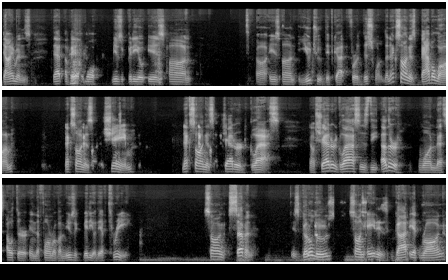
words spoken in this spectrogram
Diamonds. That available music video is on uh, is on YouTube. They've got for this one. The next song is Babylon. Next song is Shame. Next song is Shattered Glass. Now, Shattered Glass is the other one that's out there in the form of a music video. They have three. Song seven is Gonna Lose. Song eight is Got It Wrong.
